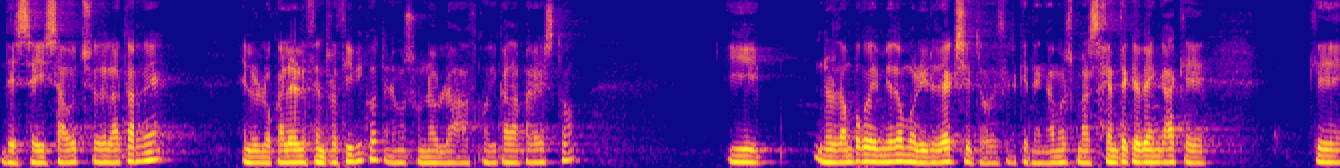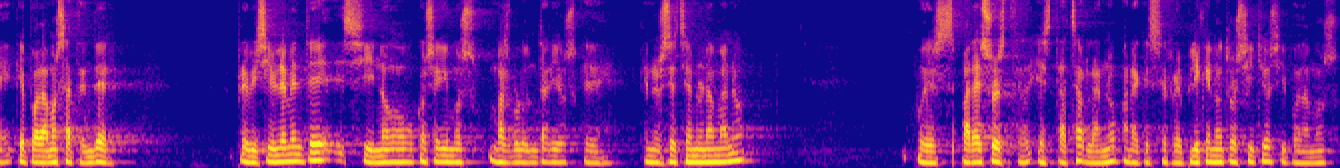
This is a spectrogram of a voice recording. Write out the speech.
de 6 a 8 de la tarde en los locales del centro cívico. Tenemos un aula adjudicada para esto. Y nos da un poco de miedo morir de éxito, es decir, que tengamos más gente que venga que, que podamos atender. Previsiblemente, si no conseguimos más voluntarios que, que nos echen una mano, pues para eso esta, charla, ¿no? para que se replique en otros sitios y podamos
